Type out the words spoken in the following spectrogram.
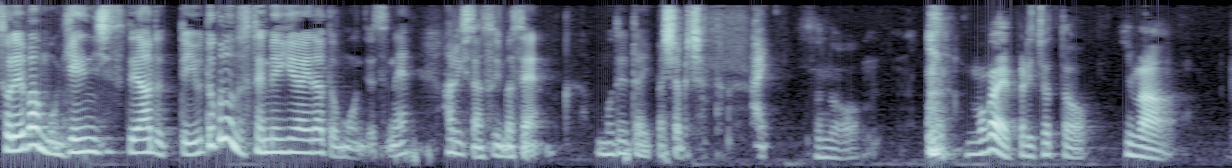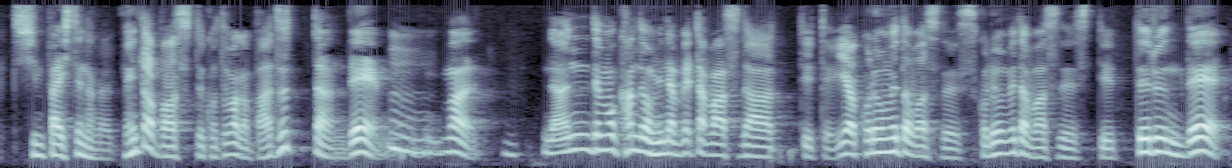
それはもう現実であるっていうところのせめぎ合いだと思うんですね。春樹さんすいません。モデルタいっぱい喋っちゃった。はい。その、僕はやっぱりちょっと今、心配してるのが、メタバースって言葉がバズったんで、うん、まあ、何でもかんでもみんなメタバースだって言って、いや、これもメタバースです、これもメタバースですって言ってるんで、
